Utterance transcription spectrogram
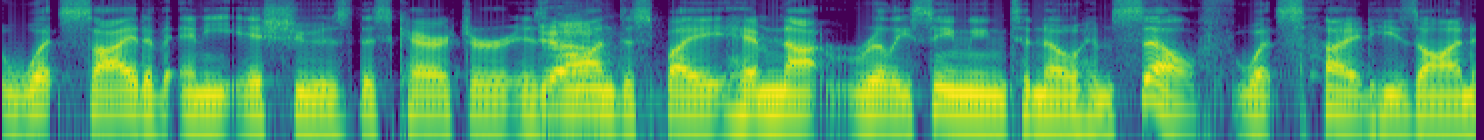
what side of any issues this character is yeah. on despite him not really seeming to know himself what side he's on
